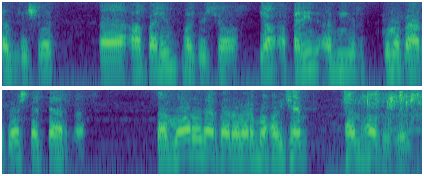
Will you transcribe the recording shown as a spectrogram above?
حمله شد اولین پادشاه یا اولین امیر اونو برداشت و در رفت. و ما رو در برابر مهاجم تنها گذاشت.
